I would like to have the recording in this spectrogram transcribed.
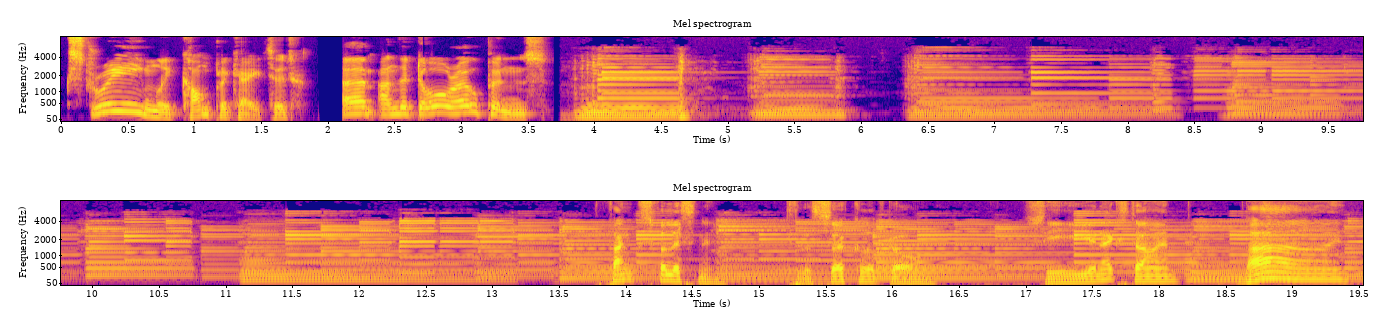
extremely complicated, um, and the door opens. Thanks for listening to the Circle of Dawn. See you next time. Bye.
